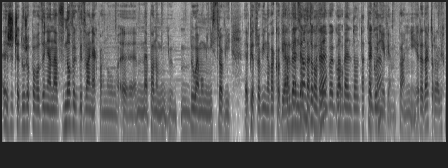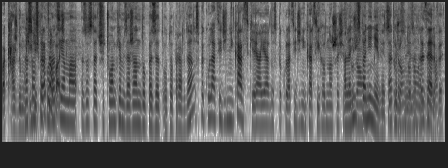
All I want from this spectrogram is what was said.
Życzę dużo powodzenia na, w nowych wyzwaniach panu, panu byłemu ministrowi Piotrowi Nowakowi. Ale A będą wracając do takowe? krajowego, A będą takowe? tego nie wiem, pani redaktor, ale chyba każdy No musi gdzieś pracować. spekulacja, ma zostać członkiem zarządu PZU, to prawda? To spekulacje dziennikarskie, a ja do spekulacji dziennikarskich odnoszę się Ale z nic dużą, pani nie wie, z tak? dużą Rozumiem, dozą rezerwy. temat.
